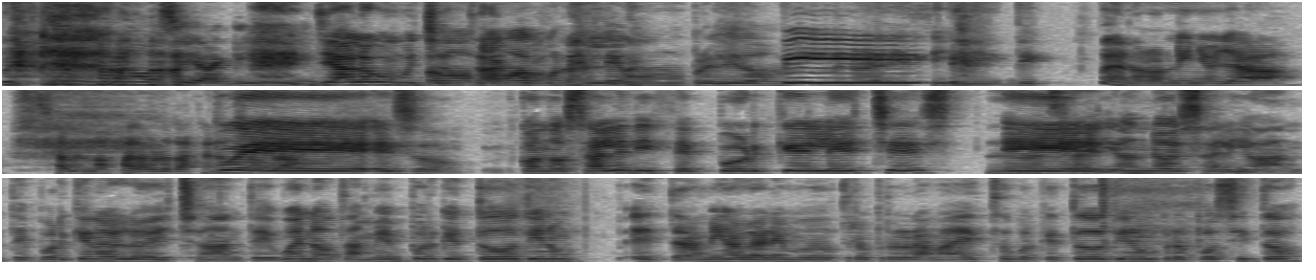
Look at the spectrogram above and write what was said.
no sé, aquí... Ya hablo con muchos Vamos, a ponerle un prohibido menor de- bueno, los niños ya saben más palabrotas que nosotras. Pues eso, cuando sale dice, ¿por qué leches No he eh, salido antes? no he salido antes? ¿Por qué no lo he hecho antes? Bueno, también porque todo tiene un... eh, también hablaremos de otro programa de esto, porque todo tiene un propósito,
